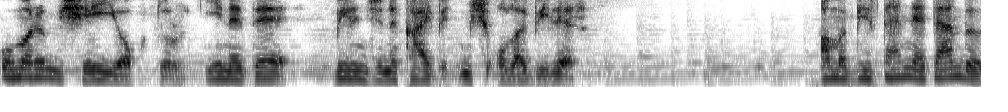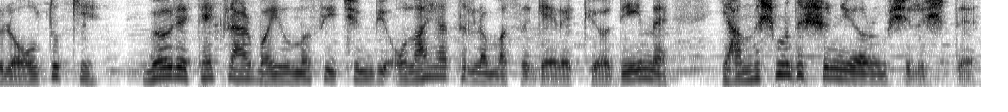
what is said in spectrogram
Umarım bir şeyi yoktur. Yine de bilincini kaybetmiş olabilir. Ama birden neden böyle oldu ki? Böyle tekrar bayılması için bir olay hatırlaması gerekiyor değil mi? Yanlış mı düşünüyorum Şirişti?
